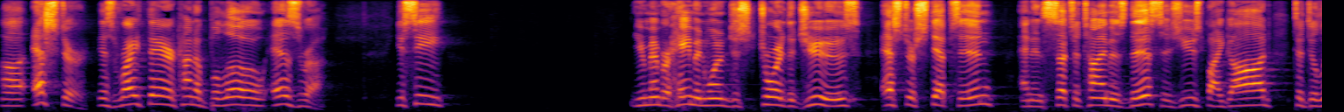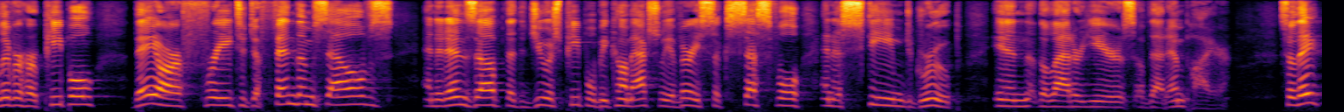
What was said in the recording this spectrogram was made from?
uh, Esther is right there, kind of below Ezra. You see, you remember Haman wanted to destroy the Jews. Esther steps in, and in such a time as this, is used by God to deliver her people. They are free to defend themselves, and it ends up that the Jewish people become actually a very successful and esteemed group in the latter years of that empire. So they,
